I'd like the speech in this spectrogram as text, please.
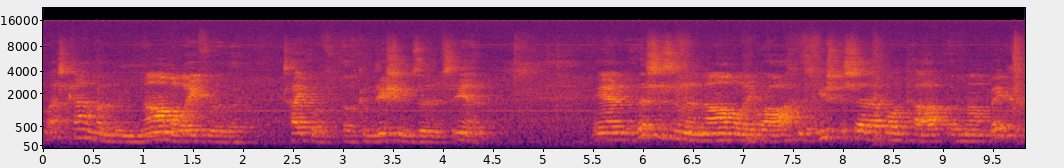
Well, that's kind of an anomaly for the type of, of conditions that it's in. And this is an anomaly rock that used to set up on top of Mount Baker.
